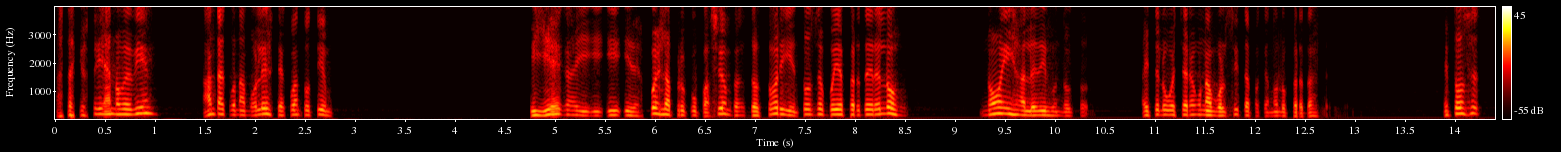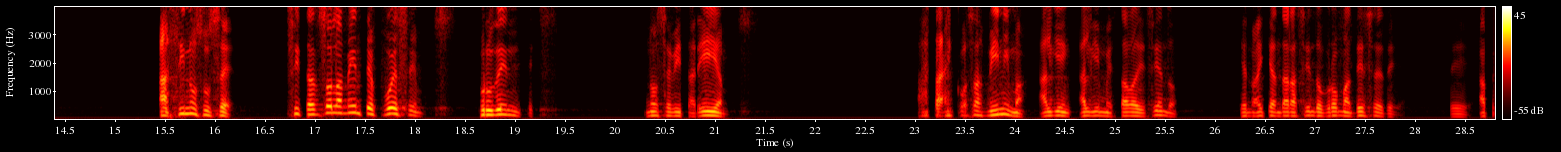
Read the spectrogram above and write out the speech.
hasta que usted ya no ve bien, anda con la molestia, ¿cuánto tiempo? Y llega y, y después la preocupación, doctor, y entonces voy a perder el ojo. No, hija, le dijo un doctor, ahí te lo voy a echar en una bolsita para que no lo perdas. Entonces, así no sucede. Si tan solamente fuésemos prudentes, nos evitaríamos. Hasta en cosas mínimas. Alguien, alguien me estaba diciendo que no hay que andar haciendo bromas de ese de, app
